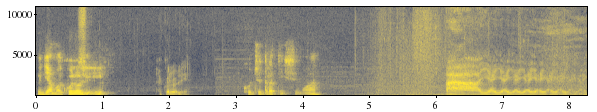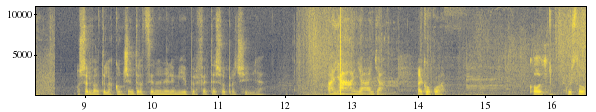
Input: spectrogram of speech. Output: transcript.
Vediamo, è quello sì. lì? È quello lì. Concentratissimo, eh? Ai ai ai ai ai ai ai ai ai. Osservate la concentrazione nelle mie perfette sopracciglia. Ai ai ai ai. Ecco qua. Cosa? Questo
